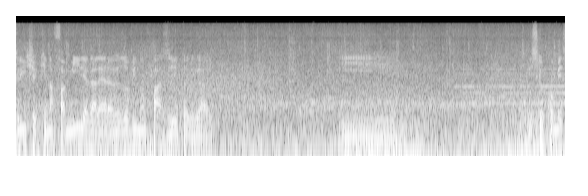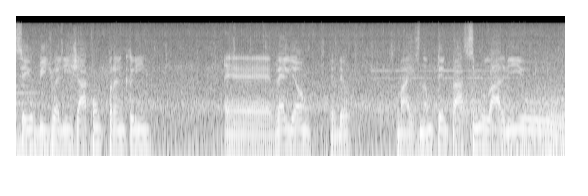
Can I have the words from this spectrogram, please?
triste aqui na família, galera, eu resolvi não fazer, tá ligado? E... Isso que eu comecei o vídeo ali já com o Franklin é, velhão, entendeu? Mas não tentar simular ali o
